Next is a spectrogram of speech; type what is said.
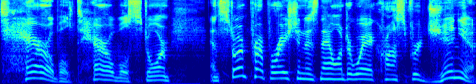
terrible, terrible storm. And storm preparation is now underway across Virginia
